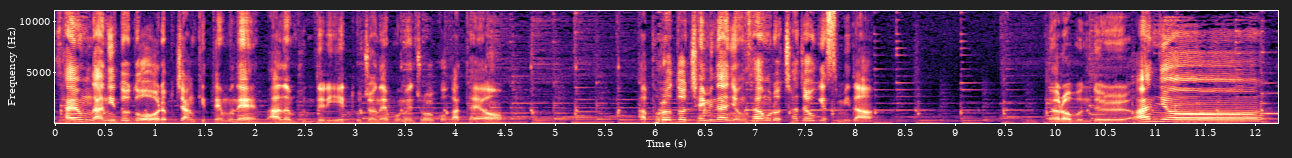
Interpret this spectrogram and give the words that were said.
사용 난이도도 어렵지 않기 때문에 많은 분들이 도전해보면 좋을 것 같아요. 앞으로도 재미난 영상으로 찾아오겠습니다. 여러분들 안녕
